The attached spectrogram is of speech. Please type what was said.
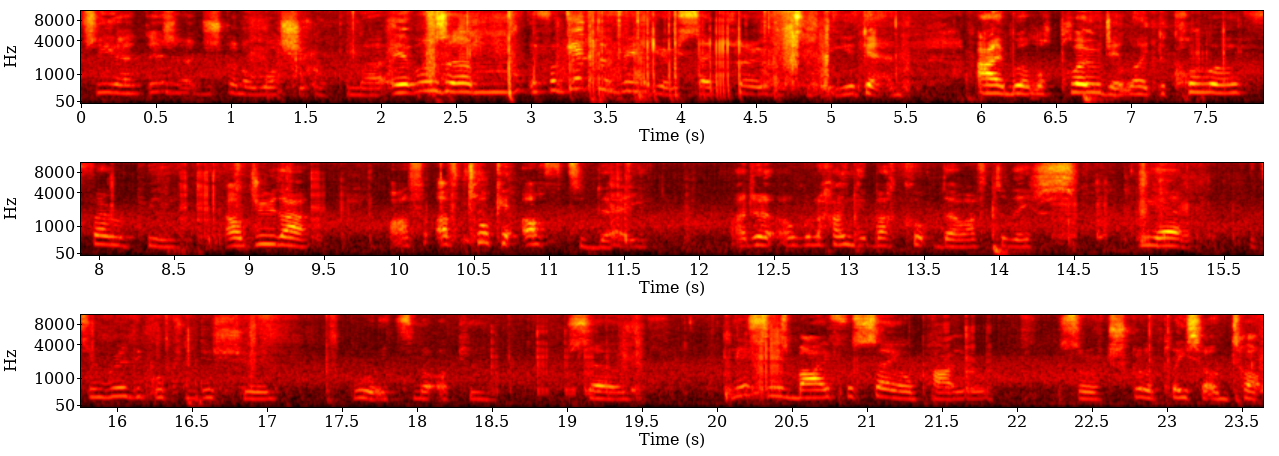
So yeah, this I'm just gonna wash it up and that. It was um if I get the video sent over to me again, I will upload it like the colour therapy. I'll do that. I've, I've took it off today. I don't. I'm gonna hang it back up though after this. But yeah, it's in really good condition, but it's not a key. So this is my for sale pile. So I'm just gonna place it on top.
